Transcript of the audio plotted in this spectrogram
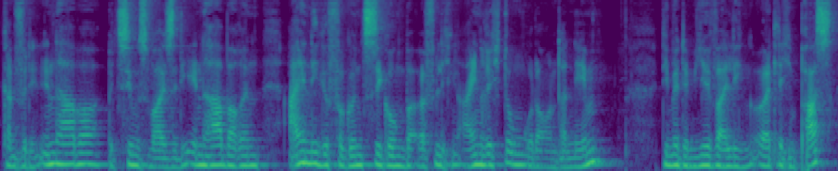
kann für den Inhaber bzw. die Inhaberin einige Vergünstigungen bei öffentlichen Einrichtungen oder Unternehmen, die mit dem jeweiligen örtlichen Pass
